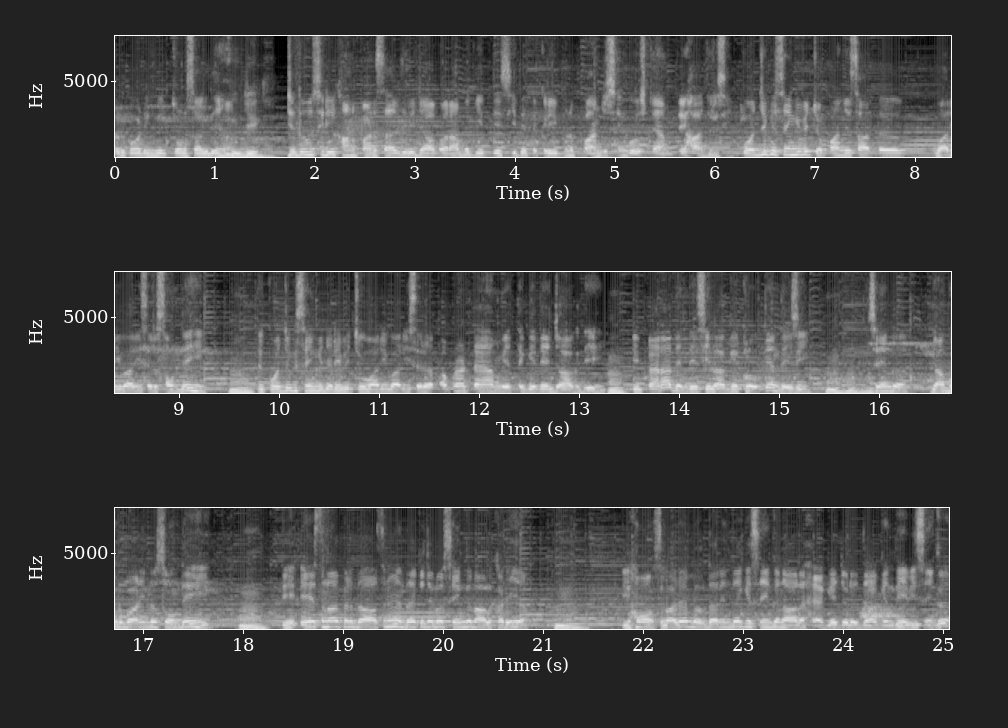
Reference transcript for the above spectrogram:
ਰਿਕਾਰਡਿੰਗ ਵਿੱਚ ਚੁਣ ਸਕਦੇ ਹਾਂ। ਜੀ। ਜਦੋਂ ਸ੍ਰੀ ਪਾਠ ਸਾਹਿਬ ਜੀ ਦੀ ਜਾਪ ਆਰੰਭ ਕੀਤੀ ਸੀ ਤੇ ਤਕਰੀਬਨ 5 ਸਿੰਘ ਉਸ ਟਾਈਮ ਤੇ ਹਾਜ਼ਰ ਸੀ। ਕੁਝ ਕੁ ਸਿੰਘ ਵਿੱਚੋਂ 5-7 ਵਾਰੀ-ਵਾਰੀ ਸਿਰ ਸੌਂਦੇ ਸੀ। ਹੂੰ। ਤੇ ਕੁਝ ਕੁ ਸਿੰਘ ਜਿਹੜੇ ਵਿੱਚੋਂ ਵਾਰੀ-ਵਾਰੀ ਸਿਰ ਆਪਣਾ ਟਾਈਮ ਮਿੱਥ ਕੇ ਤੇ ਜਾਗਦੇ ਸੀ। ਹੂੰ। ਵੀ ਪਹਿਰਾ ਦਿੰਦੇ ਸੀ ਲਾਗੇ ਖਲੋਤੇ ਹੁੰਦੇ ਸੀ। ਹੂੰ ਹੂੰ ਸਿੰਘ ਜਾਂ ਗੁਰਬਾਣੀ ਨੂੰ ਸੁਣਦੇ ਸੀ। ਹੂੰ। ਤੇ ਇਸ ਨਾਲ ਫਿਰ ਦਾਸ ਨੂੰ ਹੁੰਦਾ ਕਿ ਚਲੋ ਸਿੰਘ ਨਾਲ ਖੜੇ ਆ। ਹੂੰ। ਇਹ ਹੌਸਲਾ ਜਿਹਾ ਮਿਲਦਾ ਰਹਿੰਦਾ ਕਿ ਸਿੰਘ ਨਾਲ ਹੈਗੇ ਚਲੋ ਜਾ ਕਹਿੰਦੇ ਇਹ ਵੀ ਸਿੰਘ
